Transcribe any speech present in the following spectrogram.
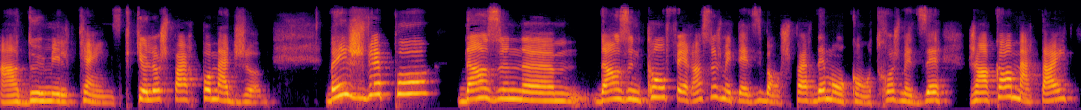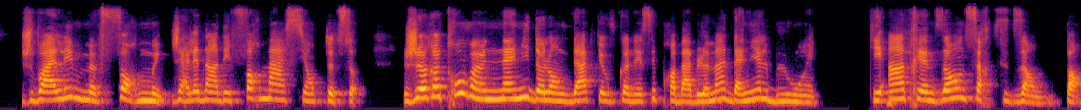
en 2015, puis que là, je ne perds pas ma job, ben je ne vais pas dans une, euh, dans une conférence. Là, je m'étais dit, bon, je perdais mon contrat. Je me disais, j'ai encore ma tête, je vais aller me former. J'allais dans des formations, tout ça. Je retrouve un ami de longue date que vous connaissez probablement, Daniel Blouin, qui est entrée de zone, sortie de zone. Bon.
